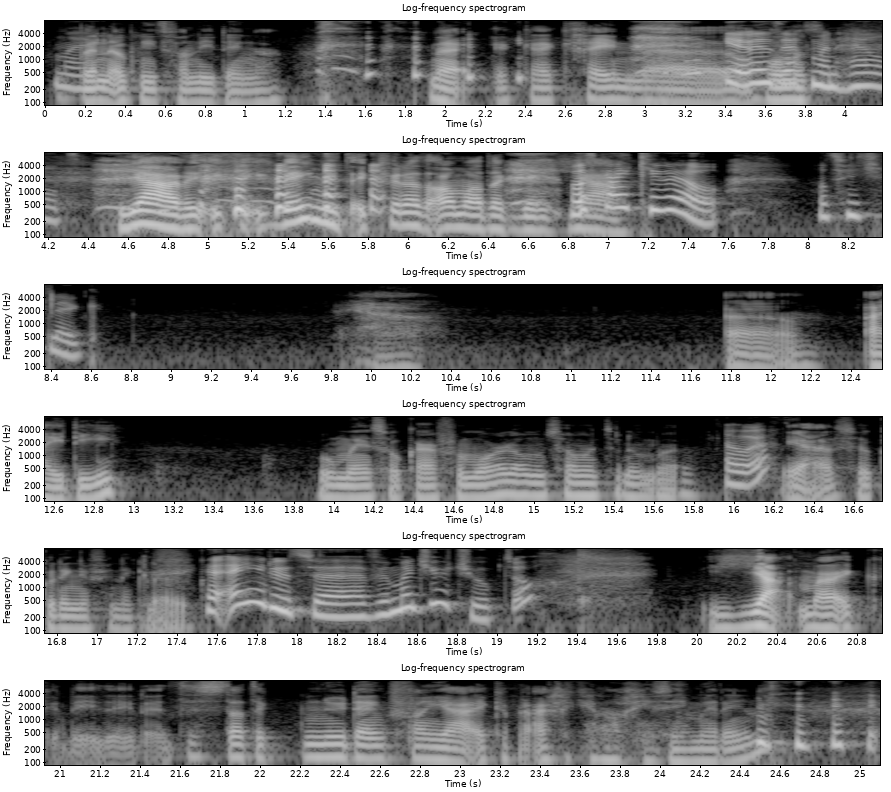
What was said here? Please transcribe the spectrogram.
Nee. Ik ben ook niet van die dingen. nee, ik kijk geen... eh, Jij bent 100 echt mijn held. Ja, ik, ik weet niet. Ik vind het allemaal dat ik denk, Wat ja... kijk je wel? Wat vind je leuk? Ja. Eh, ID. Hoe mensen elkaar vermoorden, om het zo maar te noemen. Oh, echt? Ja, zulke dingen vind ik leuk. Ja, en je doet eh, veel met YouTube, toch? Ja, maar ik, het is dat ik nu denk van ja, ik heb er eigenlijk helemaal geen zin meer in. ik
